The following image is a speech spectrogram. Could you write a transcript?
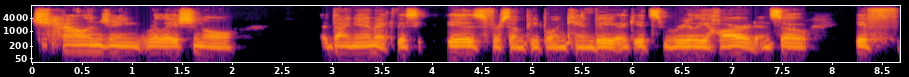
challenging relational dynamic this is for some people and can be like it's really hard and so if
